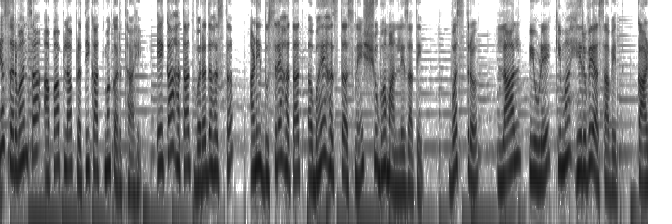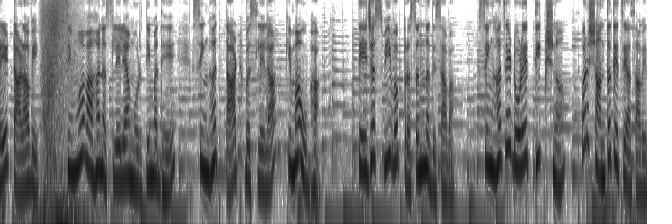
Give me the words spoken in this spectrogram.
या सर्वांचा आपापला प्रतिकात्मक अर्थ आहे. एका हातात वरदहस्त आणि दुसऱ्या हातात अभयहस्त असणे शुभ मानले जाते. वस्त्र लाल पिवळे किंवा हिरवे असावेत. काळे टाळावे. सिंहवाहन असलेल्या मूर्तीमध्ये सिंह ताठ बसलेला किंवा उभा. तेजस्वी व प्रसन्न दिसावा. सिंहाचे डोळे तीक्ष्ण पर शांततेचे असावेत.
